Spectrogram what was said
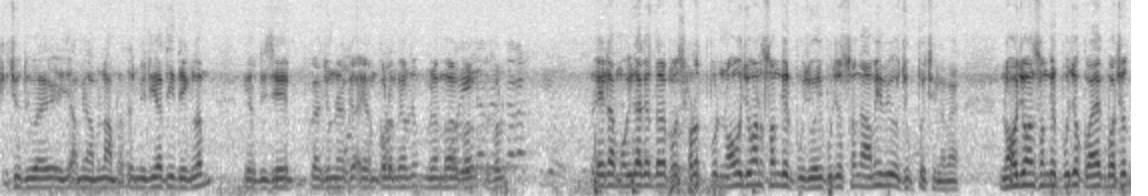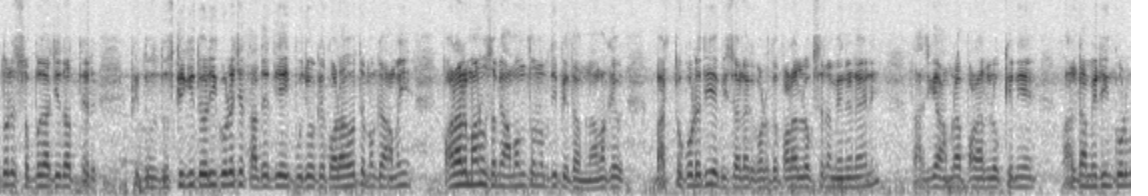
কিছু আমি আমরা আপনাদের মিডিয়াতেই দেখলাম যে কয়েকজনের এরকম করে মেম্বার এটা মহিলাদের দ্বারা শরৎপুর নবজোয়ান সংঘের পুজো, এই পুজোর সঙ্গে আমি যুক্ত ছিলাম হ্যাঁ। নবজোয়ান সংঘের পুজো কয়েক বছর ধরে সব্যসাচী দত্তের দুষ্কৃতি তৈরি করেছে, তাদের দিয়ে এই পুজোকে করা হতো এবং আমি, পাড়ার মানুষ, আমি আমন্ত্রণ অবধি পেতাম না, আমাকে বার্ত করে দিয়ে বিষয়টাকে হতো, পাড়ার লোক সেটা মেনে নেয়নি তো আজকে আমরা পাড়ার লোককে নিয়ে পাল্টা মিটিং করব,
